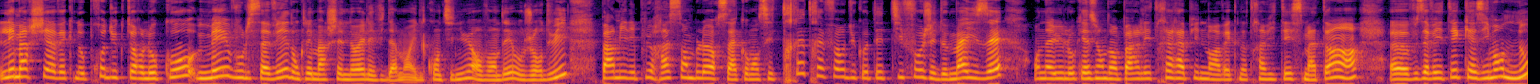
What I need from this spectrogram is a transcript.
les marchés avec nos producteurs locaux, mais vous le savez, donc les marchés de Noël, évidemment, ils continuent en Vendée aujourd'hui. Parmi les plus rassembleurs, ça a commencé très très fort du côté de Tifauge et de Maizet. On a eu l'occasion d'en parler très rapidement avec notre invité ce matin. Hein. Euh, vous avez été quasiment, nous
